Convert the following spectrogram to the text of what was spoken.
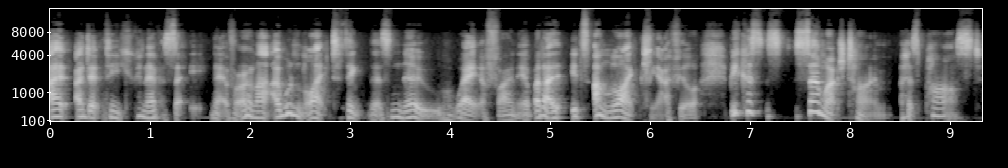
I, I don't think you can ever say never. And I, I wouldn't like to think there's no way of finding it, but I, it's unlikely, I feel, because so much time has passed.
